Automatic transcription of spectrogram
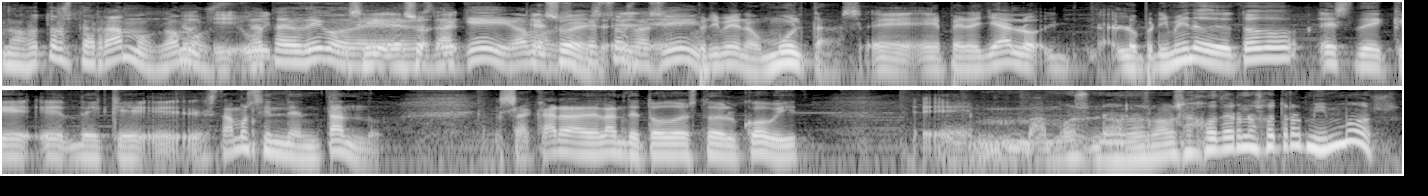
nosotros cerramos, vamos, no, y, ya te lo digo, sí, de, eso, desde aquí, vamos, eso es, esto es así. Eh, primero, multas, eh, eh, pero ya lo, lo, primero de todo es de que, de que estamos intentando sacar adelante todo esto del COVID, eh, vamos, no nos vamos a joder nosotros mismos.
